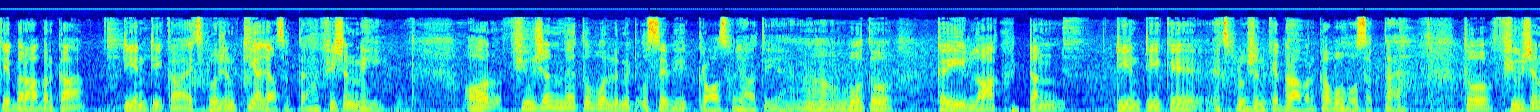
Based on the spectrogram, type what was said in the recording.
के बराबर का टीएनटी का एक्सप्लोजन किया जा सकता है फिशन में ही। और फ्यूजन में तो वो लिमिट उससे भी क्रॉस हो जाती है हाँ, वो तो कई लाख टन टीएनटी के एक्सप्लोजन के बराबर का वो हो सकता है। तो फ्यूजन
